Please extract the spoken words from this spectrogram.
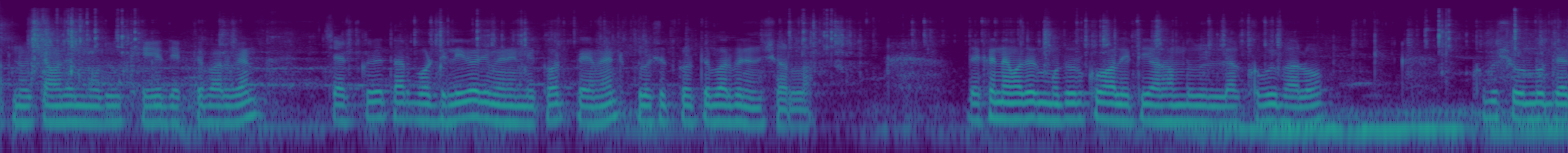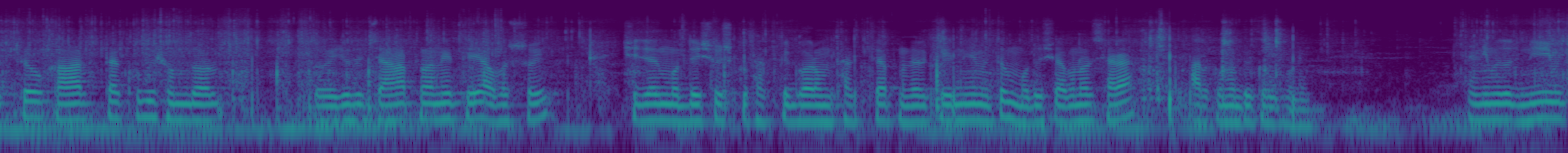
আপনি হচ্ছে আমাদের মধু খেয়ে দেখতে পারবেন চেক করে তারপর ডেলিভারি ম্যানের নিকট পেমেন্ট পরিশোধ করতে পারবেন ইনশাল্লাহ দেখেন আমাদের মধুর কোয়ালিটি আলহামদুলিল্লাহ খুবই ভালো। খুবই সুন্দর দেখতেও কালারটা খুবই সুন্দর। তো এই যদি চান আপনারা নিতে, অবশ্যই শীতের মধ্যে শুষ্ক থাকতে, গরম থাকতে আপনাদেরকে নিয়মিত মধু সেবনের ছাড়া আর কোনো বিকল্প নেই। নিয়মিত নিয়মিত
